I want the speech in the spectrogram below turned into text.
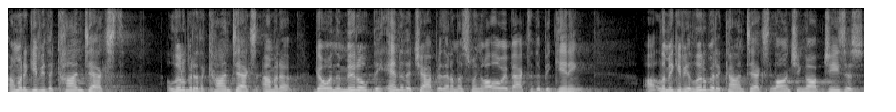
I'm going to give you the context, a little bit of the context. I'm going to go in the middle, the end of the chapter, then I'm going to swing all the way back to the beginning. Uh, let me give you a little bit of context. Launching off, Jesus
